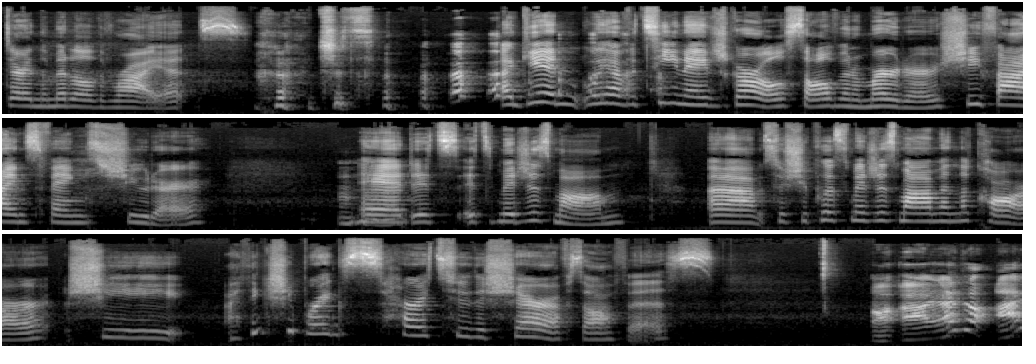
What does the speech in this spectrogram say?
during the middle of the riots. Just Again, we have a teenage girl solving a murder. She finds Fang's shooter, Mm-hmm. and it's it's Midge's mom. Um, so she puts Midge's mom in the car. She, I think she brings her to the sheriff's office. I, I, I, I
